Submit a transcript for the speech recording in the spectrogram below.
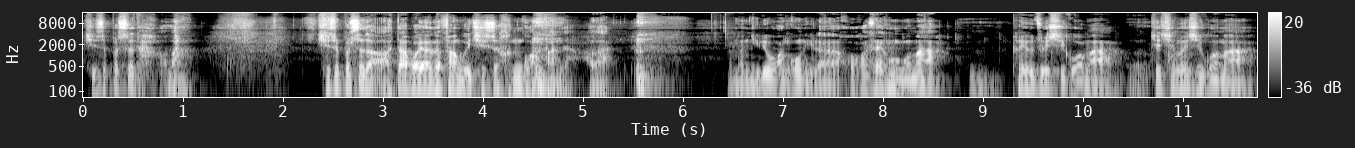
其实不是的，好吧？其实不是的啊，大保养的范围其实很广泛的，好吧？那么你六万公里了，火花塞换过吗？嗯。喷油嘴洗过吗？节气门洗过吗？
